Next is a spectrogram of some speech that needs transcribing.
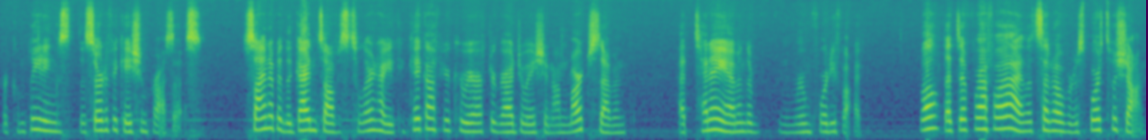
for completing the certification process. Sign up in the guidance office to learn how you can kick off your career after graduation on March 7th at 10 a.m. in, the, room 45. Well, that's it for FYI. Let's send it over to Sports with Sean.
